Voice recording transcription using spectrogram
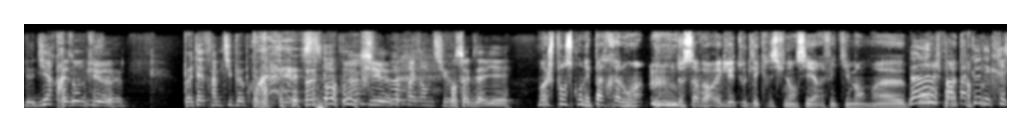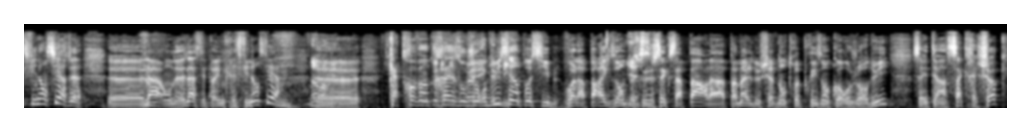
de dire... Présomptueux. Peut-être un petit peu présomptueux. présomptueux. François-Xavier moi, je pense qu'on n'est pas très loin de savoir régler toutes les crises financières, effectivement. Euh, non, je ne parle pas que des crises financières. Euh, là, on est là, c'est pas une crise financière. 93 euh, aujourd'hui, c'est impossible. Voilà, par exemple, parce que je sais que ça parle à pas mal de chefs d'entreprise encore aujourd'hui. Ça a été un sacré choc.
